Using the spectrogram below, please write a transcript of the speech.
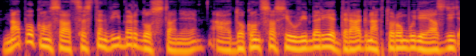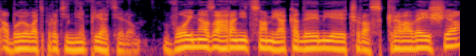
Napokon sa cez ten výber dostane a dokonca si ju vyberie drak, na ktorom bude jazdiť a bojovať proti nepriateľom. Vojna za hranicami akadémie je čoraz krvavejšia,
